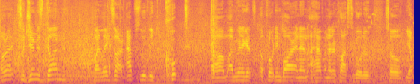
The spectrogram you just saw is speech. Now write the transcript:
Alright, so gym is done. My legs are absolutely cooked. Um, I'm gonna get a protein bar and then I have another class to go to. So, yep.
